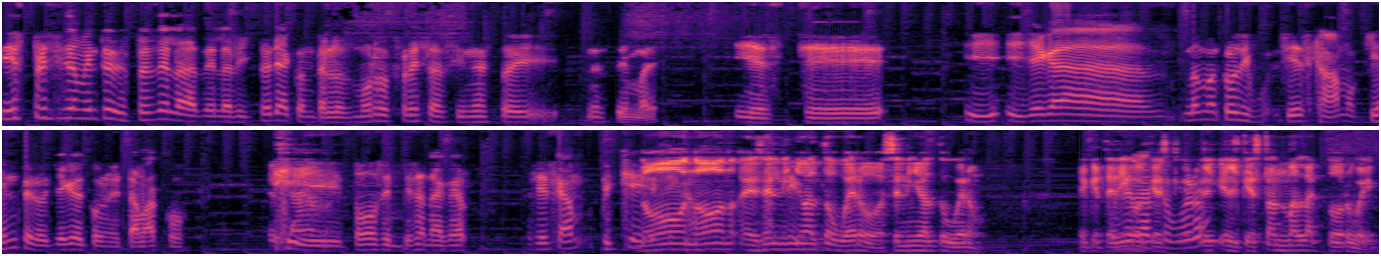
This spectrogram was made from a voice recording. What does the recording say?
y es precisamente después de la, de la victoria contra los morros fresas, si no estoy, no estoy mal. Y este. Y, y llega. No me acuerdo si, es Ham o quién, pero llega con el tabaco. y todos empiezan a agarrar. Si es Ham, pinche. No, no, no, es el niño alto güero, es el niño alto güero. El que te ¿Es digo, el que es el, el que es tan mal actor, güey.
